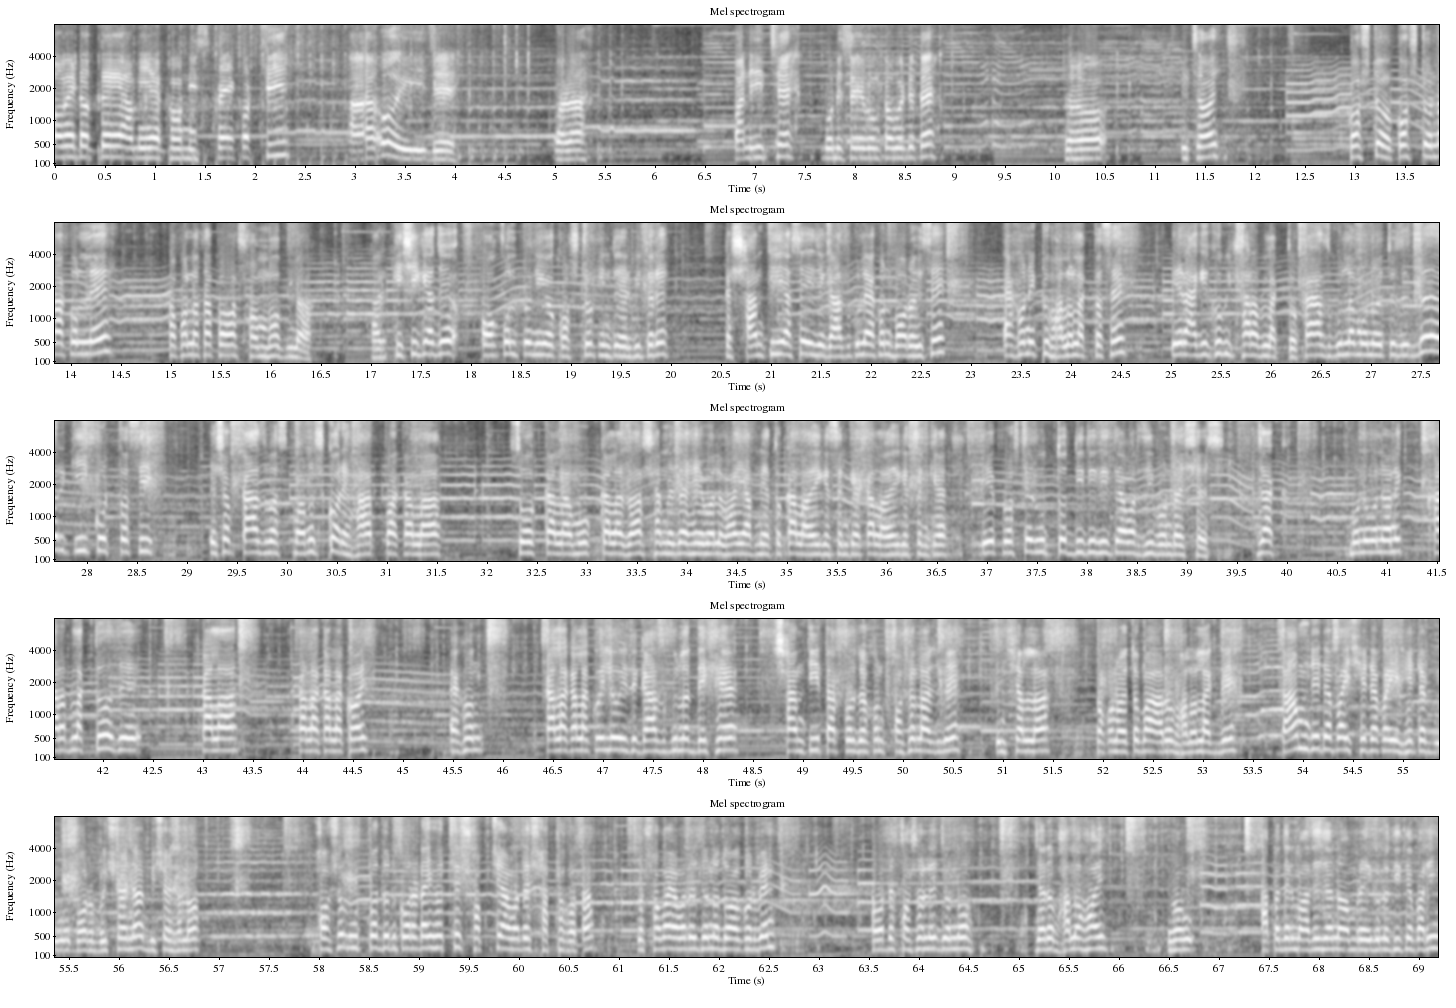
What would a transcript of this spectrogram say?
টমেটোতে আমি এখন স্প্রে করছি। ওই যে ওরা পানি দিচ্ছে মরিচে এবং টমেটোতে। তো কষ্ট কষ্ট না করলে সফলতা পাওয়া সম্ভব না। আর কৃষিকাজে অকল্পনীয় কষ্ট কিন্তু এর ভিতরে একটা শান্তি আছে, এই যে গাছগুলো এখন বড় হয়েছে। এখন একটু ভালো লাগতেছে। এর আগে খুবই খারাপ লাগতো। কাজগুলো মনে হতো যে কি করতেছি? এসব কাজ বাস মানুষ করে, হাত পা কালা, চোখ কালা, মুখ কালা, যার সামনে যায় হে বলে, ভাই, আপনি এত কালা হয়ে গেছেন কে, কালা হয়ে গেছেন কে? এই প্রশ্নের উত্তর দিতে দিতে আমার জীবনটাই শেষ। যাক, মনে মনে অনেক খারাপ লাগতো যে কালা কালা কালা কয়। এখন কালা কালা কইলে ওই যে গাছগুলো দেখে শান্তি, তারপর যখন ফসল আসবে, ইনশাল্লাহ তখন হয়তো বা আরও ভালো লাগবে। দাম যেটা পাই সেটা পাই, সেটা বড় বিষয় না, বিষয় হলো ফসল উৎপাদন করাটাই হচ্ছে সবচেয়ে আমাদের সার্থকতা। তো সবাই আমাদের জন্য দোয়া করবেন। আমাদের ফসলের জন্য যেন ভালো হয় এবং আপনাদের মাঝে যেন আমরা এগুলো দিতে পারি।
